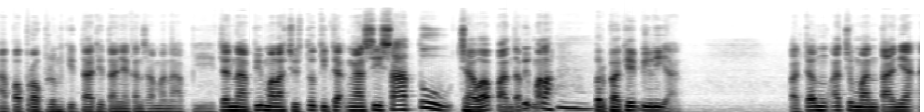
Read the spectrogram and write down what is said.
apa problem kita ditanyakan sama Nabi dan Nabi malah justru tidak ngasih satu jawaban tapi malah hmm. berbagai pilihan. Padahal Mu'ad cuma tanya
